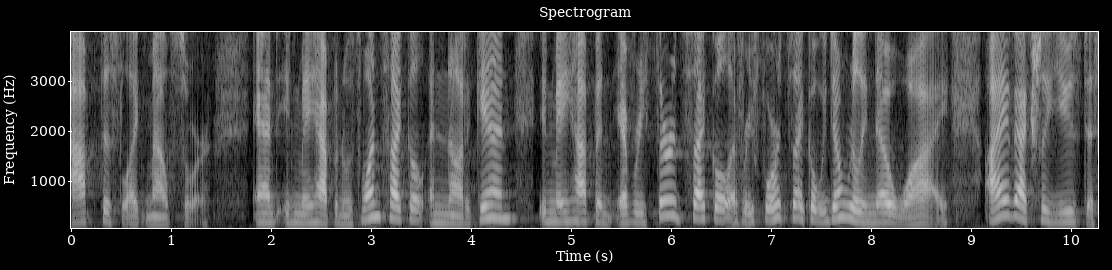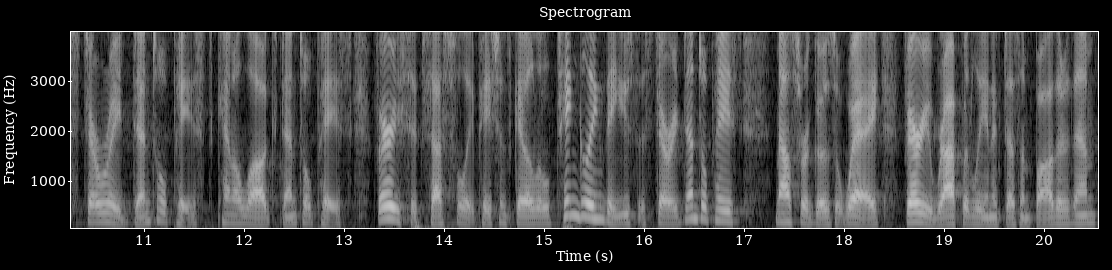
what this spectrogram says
aphthous-like mouth sore. And it may happen with one cycle and not again. It may happen every third cycle, every fourth cycle. We don't really know why. I've actually used a steroid dental paste, Kenalog dental paste, very successfully. Patients get a little tingling, they use the steroid dental paste, mouth sore goes away very rapidly and it doesn't bother them.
